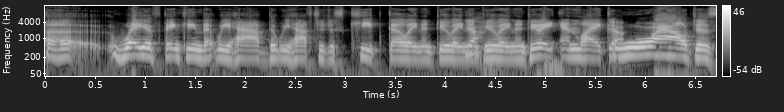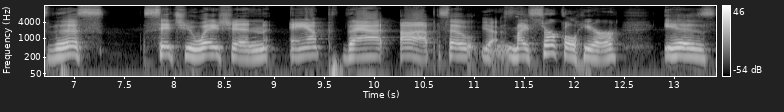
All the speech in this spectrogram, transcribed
uh, way of thinking that we have that we have to just keep going and doing Yeah. and doing and doing and like, Yeah. wow, does this situation amp that up? So Yes. my circle here is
